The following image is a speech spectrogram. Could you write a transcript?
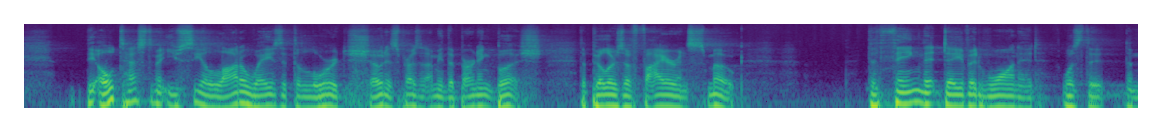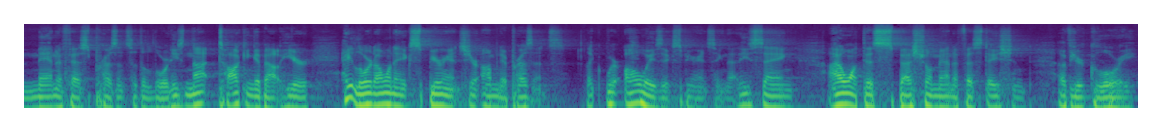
the Old Testament, you see a lot of ways that the Lord showed his presence. I mean, the burning bush, the pillars of fire and smoke. The thing that David wanted was the, the manifest presence of the Lord. He's not talking about here, hey, Lord, I want to experience your omnipresence. Like, we're always experiencing that. He's saying, I want this special manifestation of your glory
